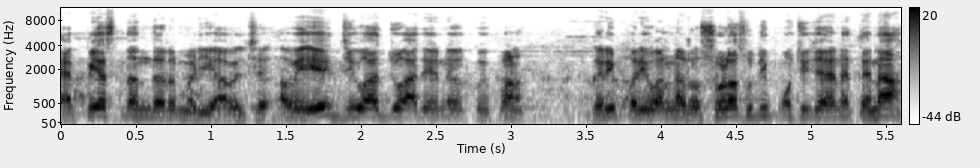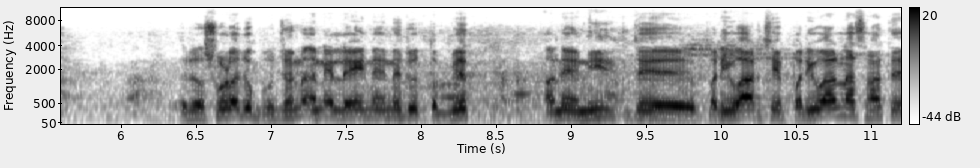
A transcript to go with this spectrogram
એપીએસની અંદર મળી આવેલ છે. હવે એ જ જીવાત જો આજે એને કોઈપણ ગરીબ પરિવારના રસોડા સુધી પહોંચી જાય અને તેના રસોડા જો ભોજન અને લઈને એને જો તબિયત અને એની જે પરિવાર છે પરિવારના સાથે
